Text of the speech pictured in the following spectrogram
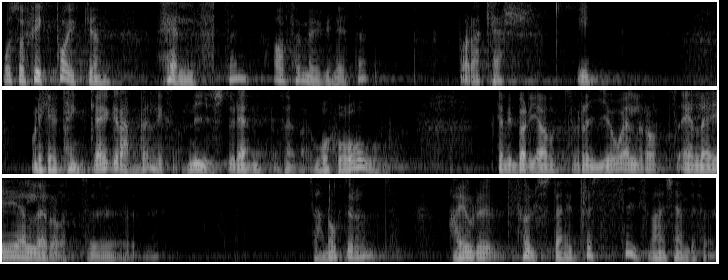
Och så fick pojken hälften av förmögenheten. Bara cash in. Och ni kan ju tänka er grabben, liksom, ny student. Och så här, wow. Ska vi börja åt Rio eller åt LA eller åt... Eh? Så han åkte runt. Han gjorde fullständigt precis vad han kände för.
